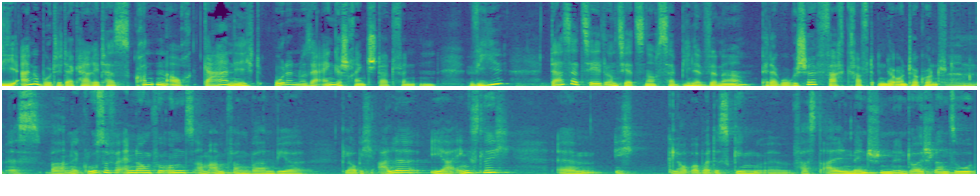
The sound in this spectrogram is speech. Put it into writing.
Die Angebote der Caritas konnten auch gar nicht oder nur sehr eingeschränkt stattfinden. Wie? Das erzählt uns jetzt noch Sabine Wimmer, pädagogische Fachkraft in der Unterkunft. Ähm, es war eine große Veränderung für uns. Am Anfang waren wir, glaube ich, alle eher ängstlich. Ähm, ich glaube aber, das ging äh, fast allen Menschen in Deutschland so,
